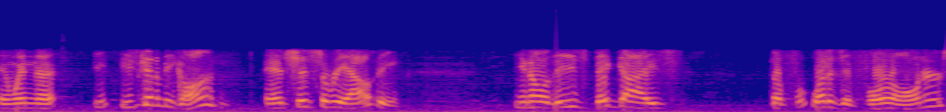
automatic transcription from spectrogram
and win the, he, he's going to be gone. And it's just a reality. You know, these big guys, the what is it, four owners?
